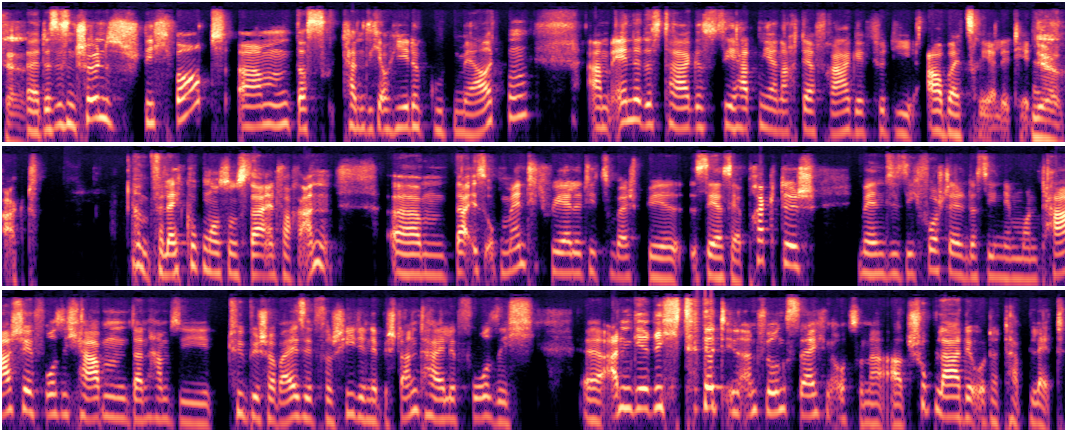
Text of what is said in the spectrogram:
Ja. Äh, das ist ein schönes Stichwort. Ähm, das kann sich auch jeder gut merken. Am Ende des Tages, Sie hatten ja nach der Frage für die Arbeitsrealität ja. gefragt. Vielleicht gucken wir uns da einfach an. Ähm, da ist Augmented Reality zum Beispiel sehr, sehr praktisch. Wenn Sie sich vorstellen, dass Sie eine Montage vor sich haben, dann haben Sie typischerweise verschiedene Bestandteile vor sich äh, angerichtet, in Anführungszeichen, auf so einer Art Schublade oder Tablett.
